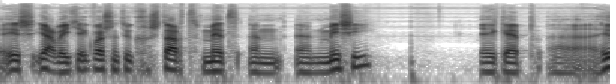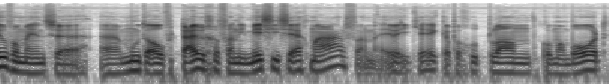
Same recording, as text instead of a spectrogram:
is, ja, weet je, ik was natuurlijk gestart met een, een missie. Ik heb heel veel mensen moeten overtuigen van die missie, zeg maar. Van, hey, weet je, ik heb een goed plan, kom aan boord.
